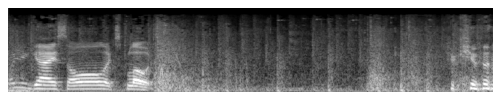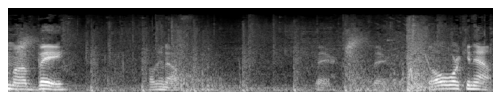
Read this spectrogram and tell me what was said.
Or you guys all explode. You give them a bay. Well, enough. There, there. It's all working out.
